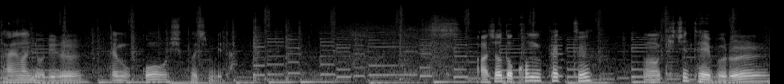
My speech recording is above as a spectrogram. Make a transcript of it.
다양한 요리를 해먹고 싶어집니다. 아, 저도 콤팩트 어, 키친 테이블을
